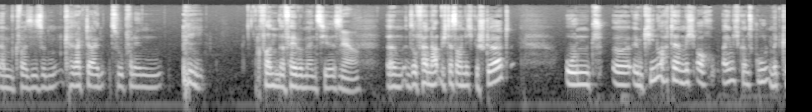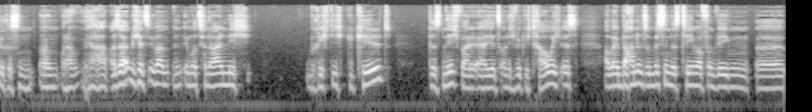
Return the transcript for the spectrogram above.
ähm, quasi so ein Charaktereinzug von den von The Fablemans hier ist. Ja. Ähm, insofern hat mich das auch nicht gestört. Und äh, im Kino hat er mich auch eigentlich ganz gut mitgerissen. Ähm, oder ja, also er hat mich jetzt über emotional nicht richtig gekillt. Das nicht, weil er jetzt auch nicht wirklich traurig ist. Aber er behandelt so ein bisschen das Thema von wegen, äh,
